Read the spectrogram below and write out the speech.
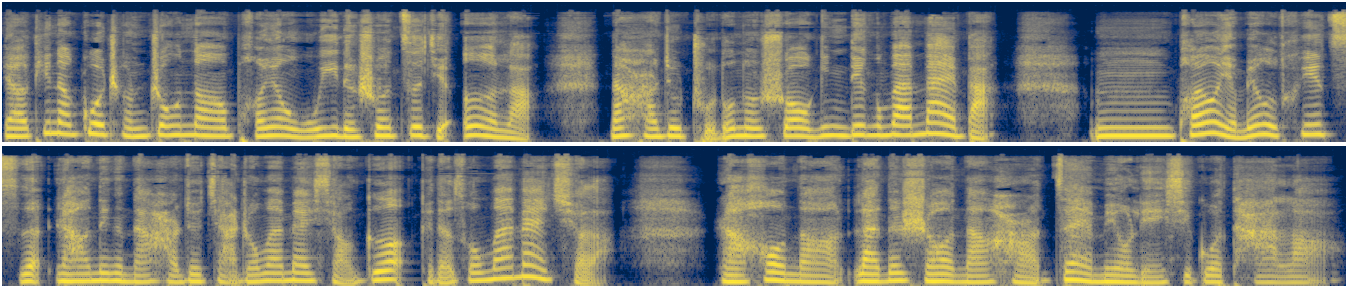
聊天的过程中呢，朋友无意的说自己饿了，男孩就主动的说：“我给你订个外卖吧。”嗯，朋友也没有推辞，然后那个男孩就假装外卖小哥给他送外卖去了。然后呢，来的时候男孩再也没有联系过他了。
